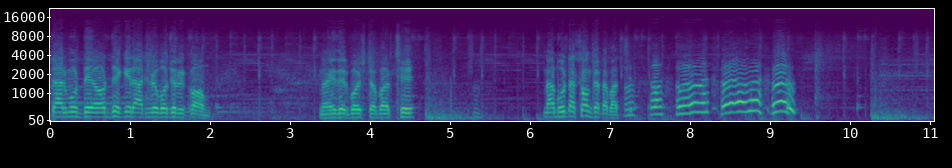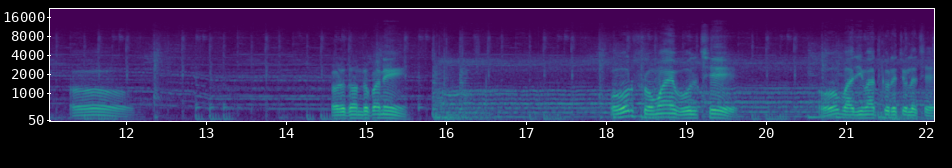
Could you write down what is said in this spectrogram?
তার মধ্যে অর্ধেকের আঠেরো বছরের কম। না, এদের বয়সটা বাড়ছে। না, ভোটার সংখ্যাটা বাড়ছে। ও। দণ্ডপানি ওর সময় বলছে। ও বাজিমাত করে চলেছে।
